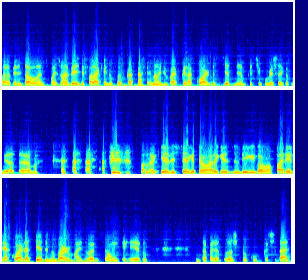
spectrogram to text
parabenizar o Anderson mais uma vez e falar que ele não foi por causa do café, não. Ele vai porque ele acorda cedo mesmo, porque eu tive conversando com a primeira dama. Falou que ele chega, tem uma hora que ele desliga igual um aparelho e acorda cedo e não dorme mais. O Anderson é um guerreiro, um trabalhador, se preocupa com a cidade.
